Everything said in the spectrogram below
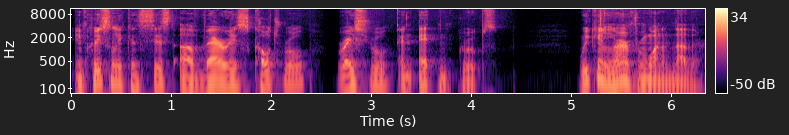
increasingly consist of various cultural, racial, and ethnic groups. We can learn from one another,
